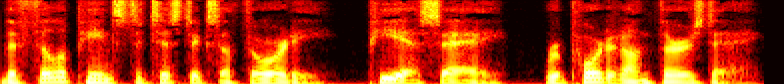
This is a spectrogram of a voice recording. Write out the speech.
the Philippine Statistics Authority, PSA, reported on Thursday.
